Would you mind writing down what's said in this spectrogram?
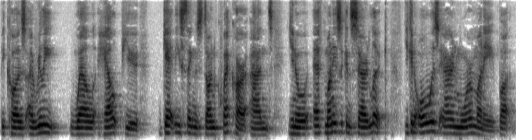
because I really will help you get these things done quicker. And, you know, if money's a concern, look, you can always earn more money, but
